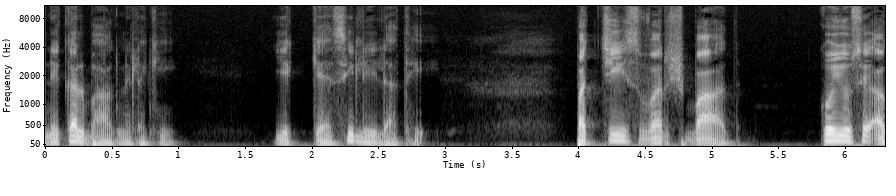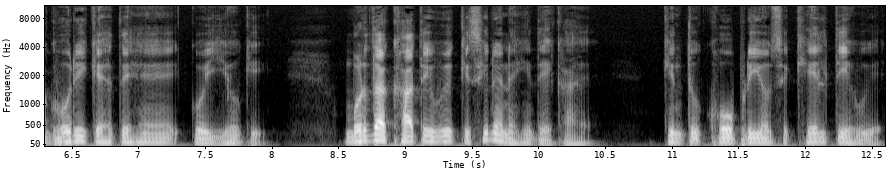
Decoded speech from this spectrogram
निकल भागने लगी। ये कैसी लीला थी। पच्चीस वर्ष बाद कोई उसे अघोरी कहते हैं, कोई योगी। मुर्दा खाते हुए किसी ने नहीं देखा है, किंतु खोपड़ियों से खेलते हुए,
